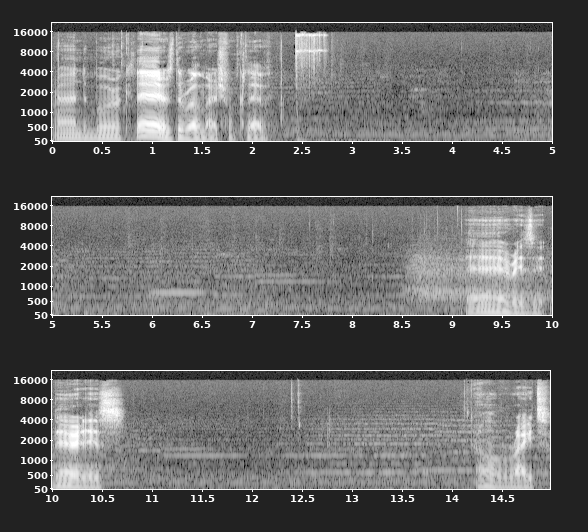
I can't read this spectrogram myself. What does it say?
Brandenburg. There's the royal marriage from Cleve. There is it. There it is. All right.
